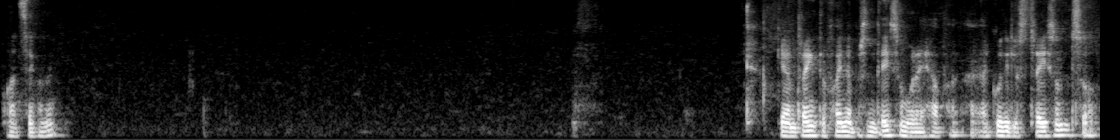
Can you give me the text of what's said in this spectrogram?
One second. Eh? Okay, I'm trying to find a presentation where I have a, a good illustration. So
